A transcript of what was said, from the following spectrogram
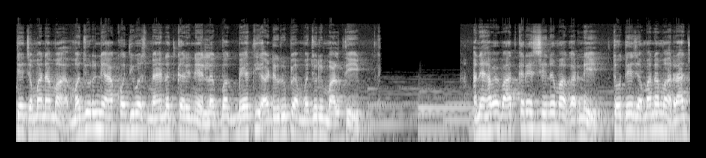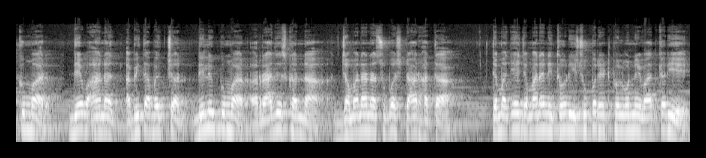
તે જમાનામાં મજૂરીને આખો દિવસ મહેનત કરીને લગભગ બેથી અઢી રૂપિયા મજૂરી મળતી. અને હવે વાત કરીએ સિનેમા ઘરની, તો તે જમાનામાં રાજકુમાર, દેવ આનંદ, અમિતાભ બચ્ચન, દિલીપ કુમાર, રાજેશ ખન્ના જમાનાના સુપરસ્ટાર હતા. તેમજ એ જમાનાની થોડી સુપરહિટ ફિલ્મોની વાત કરીએ,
